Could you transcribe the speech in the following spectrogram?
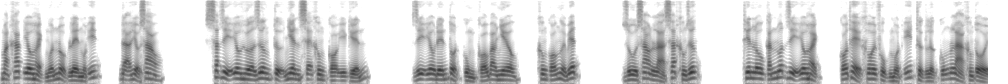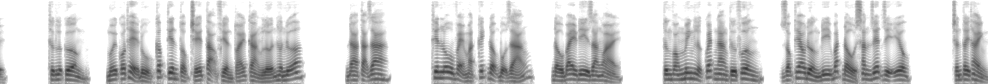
mặt khác yêu hạch muốn nộp lên một ít, đã hiểu sao? Sát dị yêu hứa dương tự nhiên sẽ không có ý kiến. Dị yêu đến tột cùng có bao nhiêu, không có người biết. Dù sao là sát không dứt. Thiên lô cắn nuốt dị yêu hạch, có thể khôi phục một ít thực lực cũng là không tồi. Thực lực cường, mới có thể đủ cấp tiên tộc chế tạo phiền toái càng lớn hơn nữa. Đa tạ ra. Thiên lô vẻ mặt kích động bộ dáng, đầu bay đi ra ngoài. Từng vòng minh lực quét ngang tứ phương, dọc theo đường đi bắt đầu săn giết dị yêu. Trấn Tây Thành.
